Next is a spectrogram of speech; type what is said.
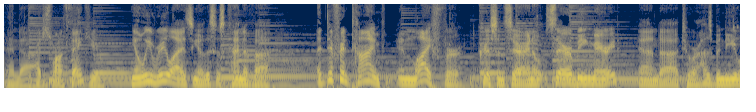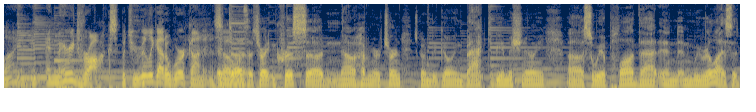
And uh, I just want to thank you. You know, we realize, you know, this is kind of a, a different time in life for Chris and Sarah. I know Sarah being married and uh, to her husband Eli, and, and marriage rocks, but you really got to work on it. And It does. uh, That's right. And Chris, uh, now having returned, is going to be going back to be a missionary. Uh, so we applaud that, and, and we realize that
